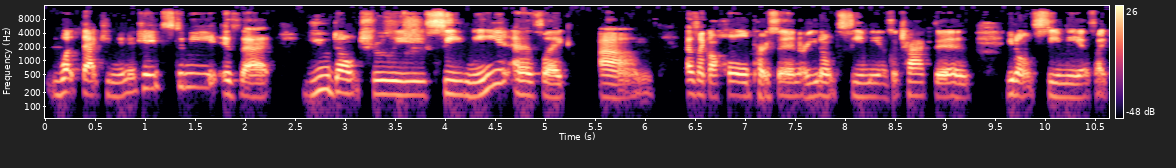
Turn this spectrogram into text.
what that communicates to me is that you don't truly see me as like um as like a whole person or you don't see me as attractive you don't see me as like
